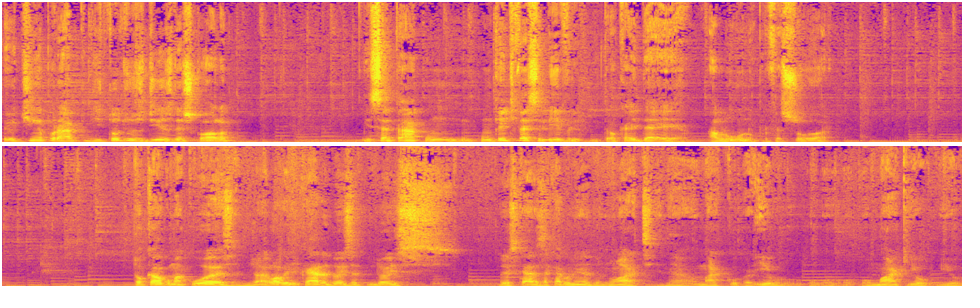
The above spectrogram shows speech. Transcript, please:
eu tinha por hábito de todos os dias da escola e sentar com, com quem tivesse livre, trocar ideia, aluno, professor, tocar alguma coisa. Já logo de cara, dois, dois dois caras da Carolina do Norte, né? o Mark e o, o, o Mark e o, e o,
